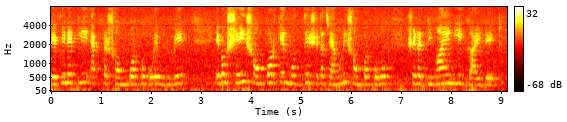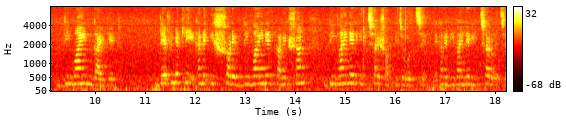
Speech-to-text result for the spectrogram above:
ডেফিনেটলি একটা সম্পর্ক গড়ে উঠবে এবং সেই সম্পর্কের মধ্যে সেটা যেমনই সম্পর্ক হোক, সেটা divinely guided divine guided definitely এখানে ঈশ্বরের ডিভাইনের কানেকশান ডিভাইনের ইচ্ছায় সব কিছু হচ্ছে। এখানে ডিভাইনের ইচ্ছা রয়েছে।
